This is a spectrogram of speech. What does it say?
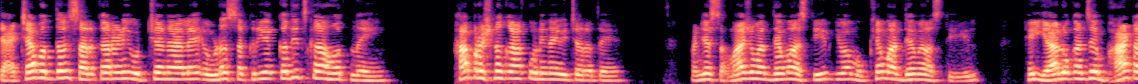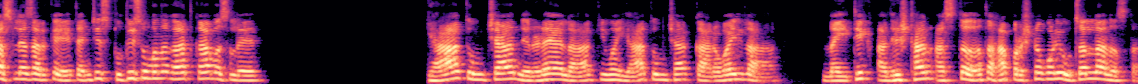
त्याच्याबद्दल सरकार आणि उच्च न्यायालय एवढं सक्रिय कधीच का होत नाही? हा प्रश्न का कोणी नाही विचारत आहे? म्हणजे समाज माध्यमं असतील किंवा मुख्य माध्यमं असतील हे या लोकांचे भाट असल्यासारखे त्यांची स्तुतीसुमन गात का बसलेत? ह्या तुमच्या निर्णयाला किंवा या तुमच्या कारवाईला नैतिक अधिष्ठान असतं तर हा प्रश्न कोणी उचलला नसता.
